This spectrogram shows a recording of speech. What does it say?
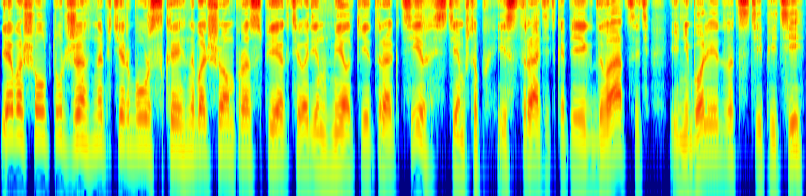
Я вошел тут же на Петербургской, на Большом проспекте, в один мелкий трактир, с тем, чтобы истратить копеек двадцать и не более двадцати пяти.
